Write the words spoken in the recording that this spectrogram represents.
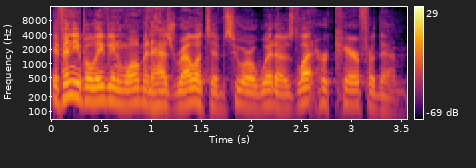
If any believing woman has relatives who are widows, let her care for them.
